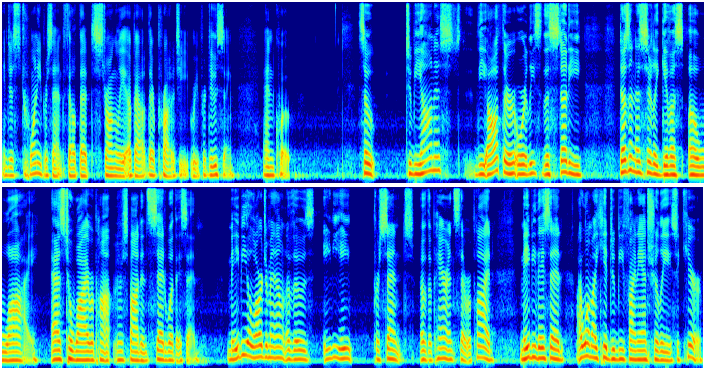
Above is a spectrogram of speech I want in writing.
and just 20% felt that strongly about their prodigy reproducing. End quote. So, to be honest, the author, or at least the study, doesn't necessarily give us a why as to why rep- respondents said what they said. Maybe a large amount of those 88% of the parents that replied, maybe they said, I want my kid to be financially secure.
